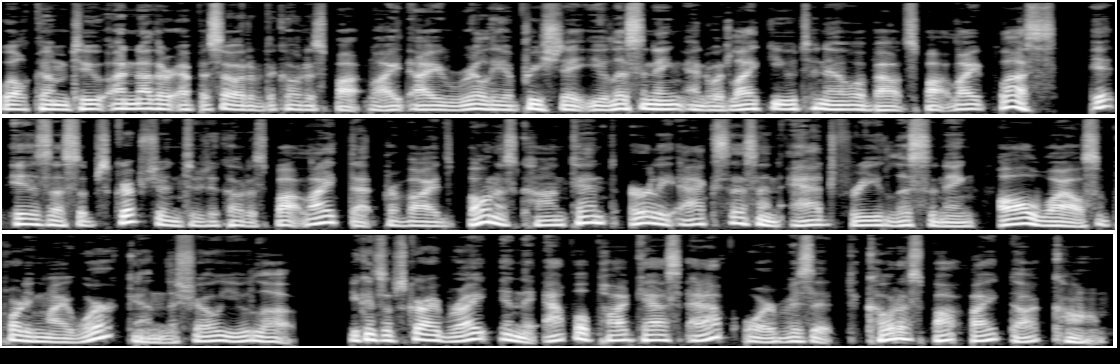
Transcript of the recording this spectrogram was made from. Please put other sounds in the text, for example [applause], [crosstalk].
Welcome to another episode of Dakota Spotlight. I really appreciate you listening and would like you to know about Spotlight Plus. It is a subscription to Dakota Spotlight that provides bonus content, early access, and ad free listening, all while supporting my work and the show you love. You can subscribe right in the Apple Podcast app or visit dakotaspotlight.com.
